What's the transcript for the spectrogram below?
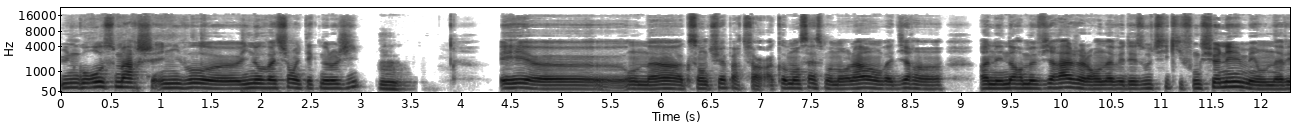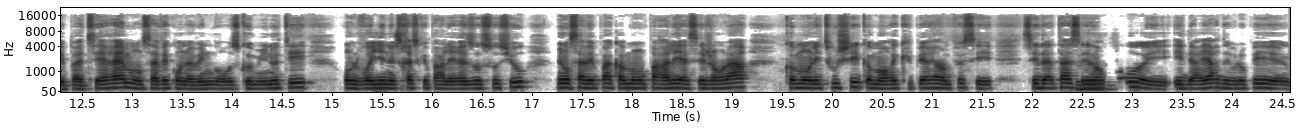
une grosse marche niveau euh, innovation et technologie. Mmh. Et euh, on a accentué à partir, enfin, a commencé à ce moment-là, on va dire un, un énorme virage. Alors, on avait des outils qui fonctionnaient, mais on n'avait pas de CRM. On savait qu'on avait une grosse communauté. On le voyait ne serait-ce que par les réseaux sociaux, mais on savait pas comment parler à ces gens-là, comment les toucher, comment récupérer un peu ces, ces datas, ces mmh. infos et, et, derrière développer euh,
